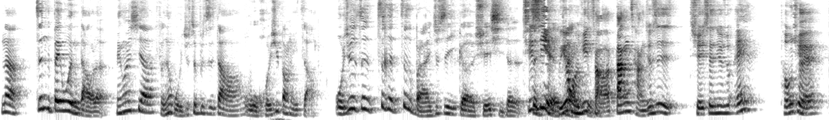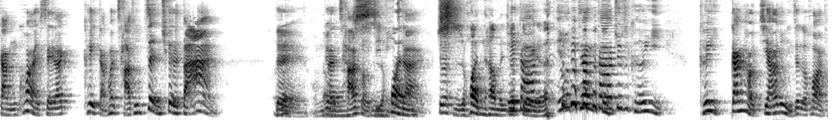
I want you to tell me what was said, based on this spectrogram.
那真的被问到了，没关系啊，反正我就是不知道啊，我回去帮你找。我觉得这这个这个本来就是一个学习的，其实也不用回去找啊，当场就是学生就说：“哎，同学，赶快，谁来可以赶快查出正确的答案？”对，我们就来查手机比赛，使唤他们就对了。因为大家，因为这样大家就是可以可以刚好加入你这个话题。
